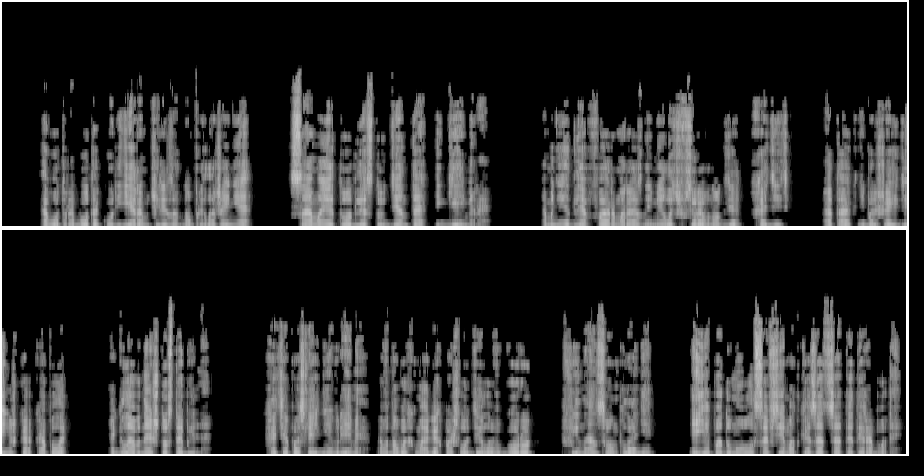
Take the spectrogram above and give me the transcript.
А вот работа курьером через одно приложение – самое то для студента-геймера. Мне для фарма разной мелочь все равно где ходить. А так, небольшая денежка окапала. Главное, что стабильно. Хотя последнее время в новых магах пошло дело в гору в финансовом плане, и я подумывал совсем отказаться от этой работы.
